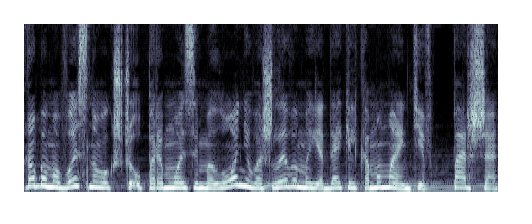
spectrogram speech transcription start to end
робимо висновок, що у перемозі Мелоні важливими є декілька моментів. Перше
